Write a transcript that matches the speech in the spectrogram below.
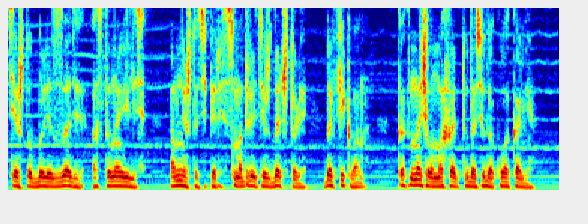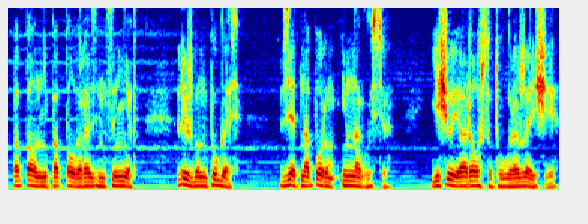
Те, что были сзади, остановились. А мне что теперь, смотреть и ждать, что ли? Да фиг вам. Как начал махать туда-сюда кулаками. Попал, не попал, разницы нет. Лишь бы напугать. Взять напором и наглостью. Еще и орал что-то угрожающее.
